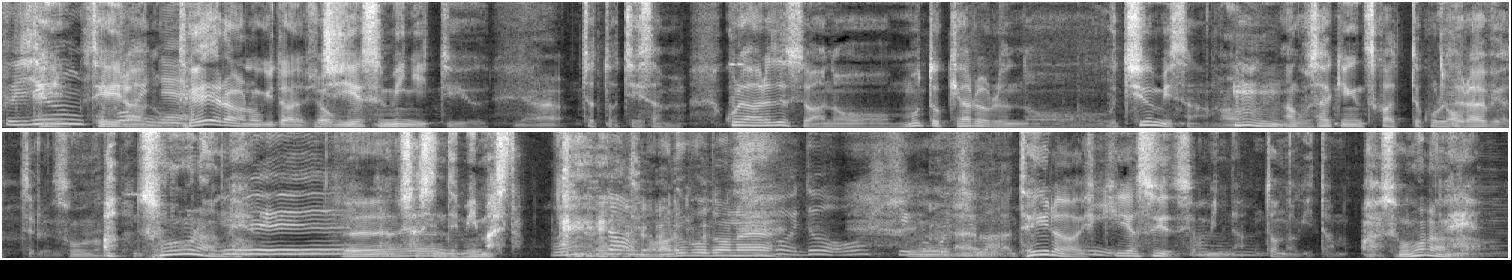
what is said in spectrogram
くじゅんすごいね。テイラーの。ギターでしょ？GS ミニっていう。ね。ちょっと小さめ。のこれあれですよあの元キャロルの内海さん。なんか最近使ってこれでライブやってる。そうなんだ。あそうなんだ、写真で見ました。なるほどすねごいどう？弾き心地は。テイラーは弾きやすいですよみんな。どのギターも。あそうなんだ、へー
